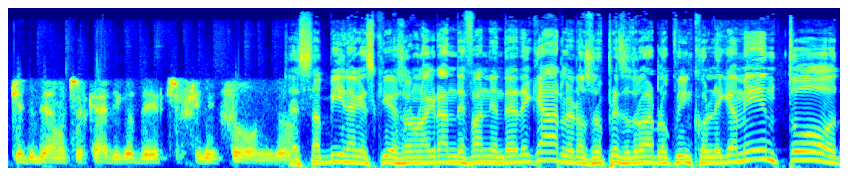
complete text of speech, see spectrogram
che dobbiamo cercare di goderci fino in fondo. È Sabina che scrive: Sono una grande fan di Andrea De Carlo. È una sorpresa trovarlo qui in collegamento.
